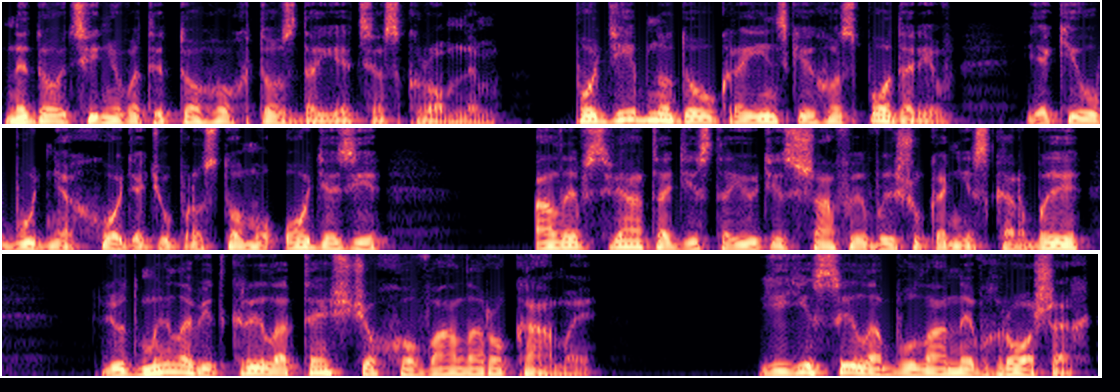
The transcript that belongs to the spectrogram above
недооцінювати того, хто здається скромним. Подібно до українських господарів, які у буднях ходять у простому одязі, але в свята дістають із шафи вишукані скарби, Людмила відкрила те, що ховала роками. Її сила була не в грошах,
